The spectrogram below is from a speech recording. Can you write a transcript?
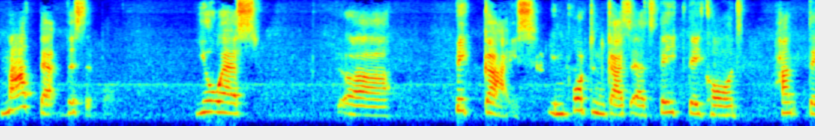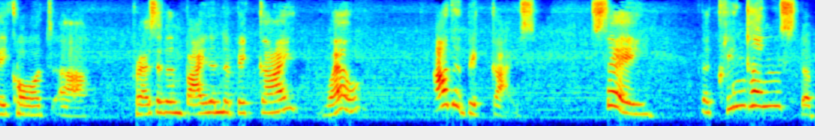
not that visible? U.S. Uh, big guys, important guys, as they, they called they called uh, President Biden the big guy? Well, other big guys. Say the Clintons, the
